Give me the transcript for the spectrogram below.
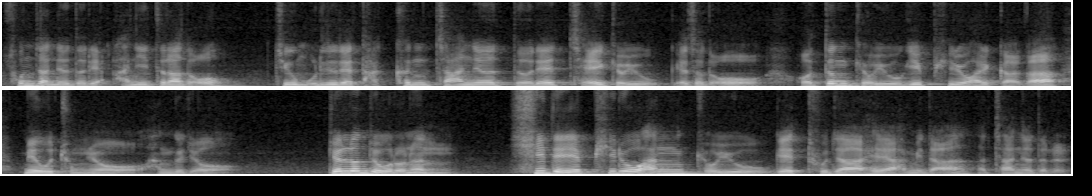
손자녀들이 아니더라도 지금 우리들의 다 큰 자녀들의 재교육에서도 어떤 교육이 필요할까가 매우 중요한 거죠. 결론적으로는 시대에 필요한 교육에 투자해야 합니다. 자녀들을.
